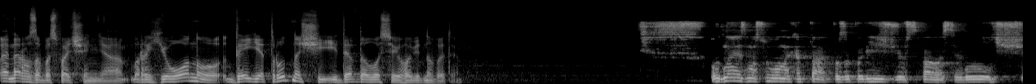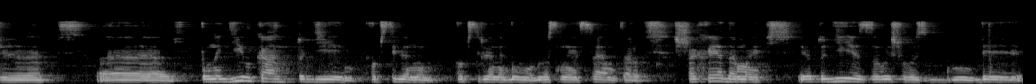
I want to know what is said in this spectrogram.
е, енергозабезпечення регіону, де є труднощі і де вдалося його відновити? Одна із масованих атак по Запоріжжю сталася в ніч е, е, понеділка. Тоді обстріляно обстріляний був обласний центр шахедами. І тоді залишилось де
